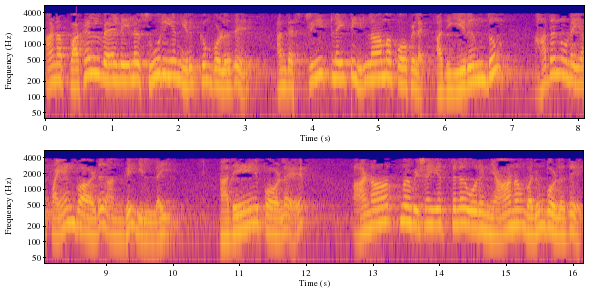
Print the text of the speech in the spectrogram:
ஆனா பகல் வேளையில சூரியன் இருக்கும் பொழுது அந்த ஸ்ட்ரீட் லைட் இல்லாம போகல. அது இருந்தும் அதனுடைய பயன்பாடு அங்கு இல்லை. அதே போல அனாத்ம விஷயத்துல ஒரு ஞானம் வரும் பொழுது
